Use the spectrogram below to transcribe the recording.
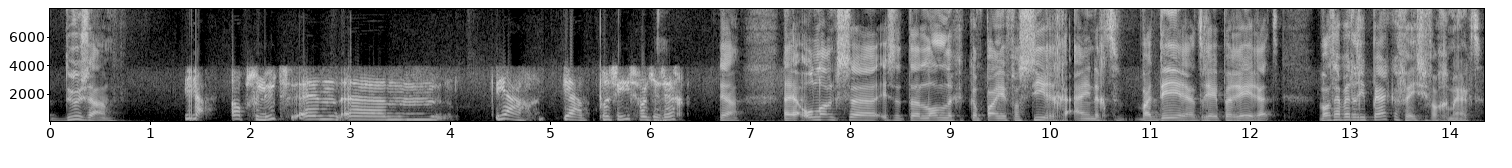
duurzaam. Absoluut. En um, ja, ja, precies wat je zegt. Ja, nou ja onlangs uh, is het de landelijke campagne van Sieren geëindigd. Waarderen het, repareren het. Wat hebben de repaircafés hiervan gemerkt?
